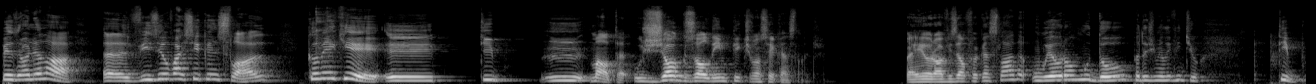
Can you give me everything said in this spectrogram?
Pedro, olha lá, a Viseu vai ser cancelado. Como é que é? Uh, tipo, uh, malta, os Jogos Olímpicos vão ser cancelados. A Eurovisão foi cancelada, o Euro mudou para 2021. Tipo,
